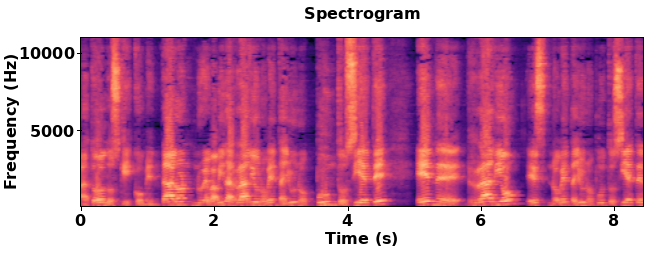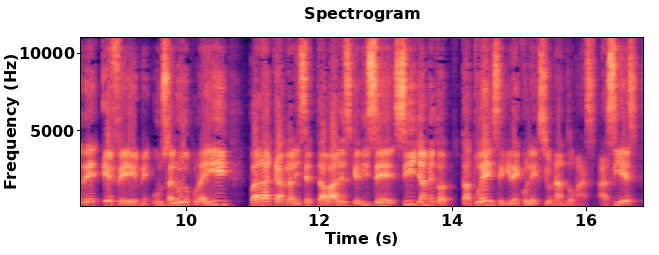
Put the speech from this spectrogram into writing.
a todos los que comentaron Nueva Vida Radio 91.7. En eh, radio es 91.7 de FM. Un saludo por ahí para Carla Lisette Tavares que dice, sí, ya me tatué y seguiré coleccionando más. Así es,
